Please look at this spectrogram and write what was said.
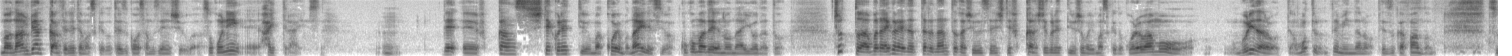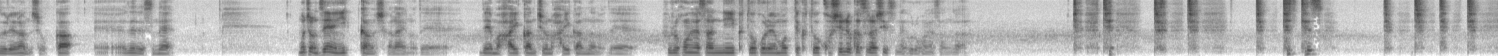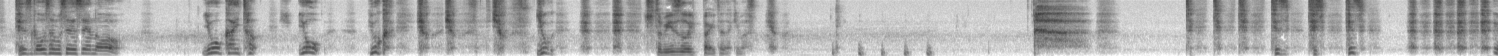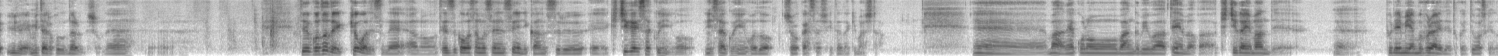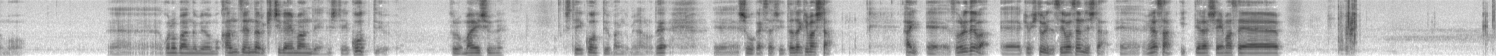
まあ何百巻って出てますけど手塚治虫全集は。そこに、入ってないんですね。うん。で、えー、復刊してくれっていう、まあ、声もないですよ。ここまでの内容だと。ちょっと危ないぐらいだったらなんとか修正して復刊してくれっていう人もいますけどこれはもう無理だろうって思ってるんですね。みんなの手塚ファンの通例なんでしょうか、えー、でですね。もちろん全1巻しかないのででまあ廃刊中の廃刊なので古本屋さんに行くとこれ持ってくと腰抜かすらしいですね古本屋さんが。てててててて手塚治虫先生の妖怪た、妖、妖怪、よ、よ、よ、ちょっと水を一杯いただきます。て、て、て、てず、て、て、みたいなことになるんでしょうね。ということで今日はですねあの手塚治虫先生に関する、えー、気違い作品を2作品ほど紹介させていただきました。えー、まあねこの番組はテーマが「気違いマンデー」えー、プレミアムフライデーとか言ってますけども、えー、この番組はもう完全なる気違いマンデーにしていこうっていうそれを毎週ねしていこうっていう番組なので、えー、紹介させていただきましたはい、えー、それでは、えー、今日一人ですいませんでした、えー、皆さんいってらっしゃいませ。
